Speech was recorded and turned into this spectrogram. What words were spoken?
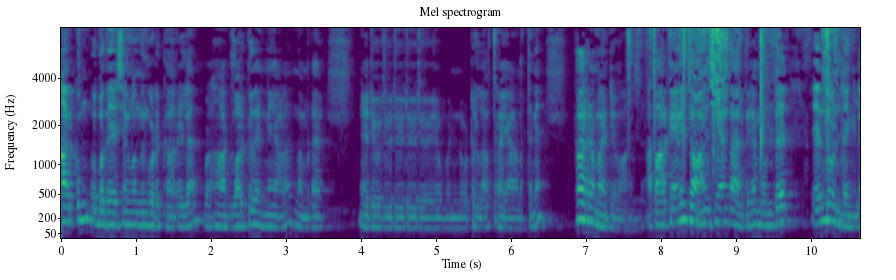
ആർക്കും ഉപദേശങ്ങളൊന്നും കൊടുക്കാറില്ല. ഹാർഡ് വർക്ക് തന്നെയാണ് നമ്മുടെ ഒരു ഒരു ഒരു ഒരു ഒരു മുന്നോട്ടുള്ള പ്രയാണത്തിന് കാരണമായിട്ട് മാറുന്നത്. അപ്പൊ ആർക്കെങ്കിലും ജോയിൻ ചെയ്യാൻ താല്പര്യമുണ്ട് എന്നുണ്ടെങ്കിൽ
